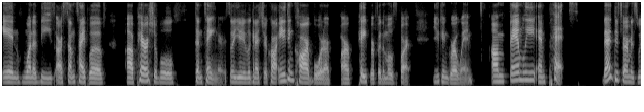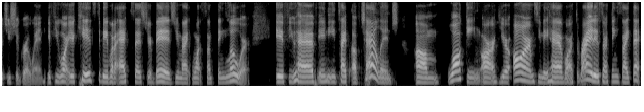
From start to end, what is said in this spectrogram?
in one of these or some type of uh, perishable container. So you're looking at your car, anything cardboard or, or paper for the most part, you can grow in. Um, family and pets that determines what you should grow in. If you want your kids to be able to access your beds, you might want something lower. if you have any type of challenge, um, walking or your arms, you may have arthritis or things like that,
